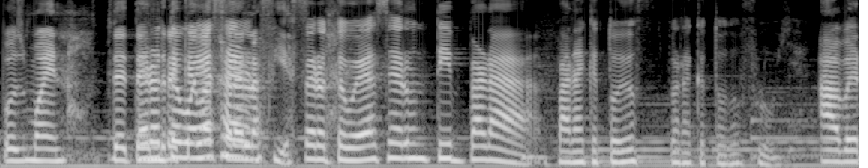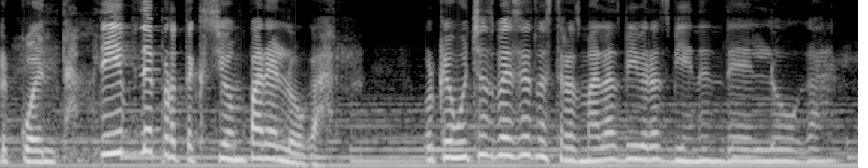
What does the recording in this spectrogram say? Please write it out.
Pues bueno, te tendré que bajar a, la fiesta. Pero te voy a hacer un tip para, para, que todo, para que todo fluya. A ver, cuéntame. Tip de protección para el hogar. Porque muchas veces nuestras malas vibras vienen del hogar.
